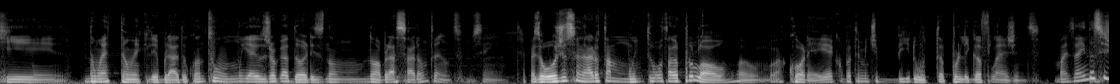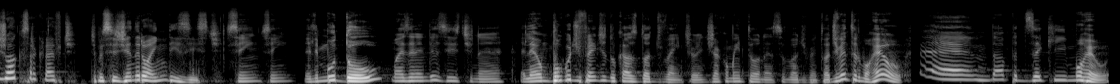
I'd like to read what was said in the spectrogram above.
que não é tão equilibrado quanto 1, e aí os jogadores não, não abraçaram tanto. Sim. Mas hoje o cenário tá muito voltado pro LoL. A a Coreia é completamente biruta por League of Legends. Mas ainda se joga StarCraft. Tipo, esse gênero ainda existe. Sim, sim. Ele mudou, mas ele ainda existe, né? Ele é um pouco diferente do caso do Adventure. A gente já comentou, né, sobre o Adventure. O Adventure morreu? É, dá pra dizer que morreu.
